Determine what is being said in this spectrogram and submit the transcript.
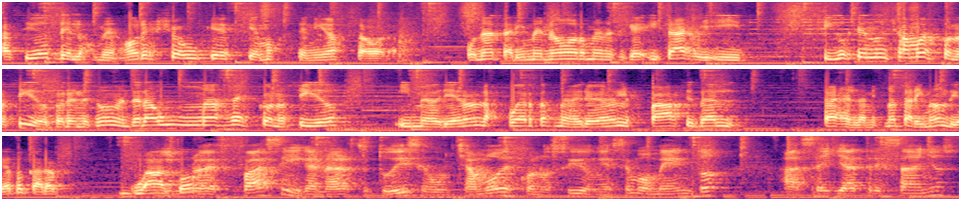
ha sido de los mejores shows que, que hemos tenido hasta ahora una tarima enorme, no sé qué, y sabes, y, sigo siendo un chamo desconocido, pero en ese momento era aún más desconocido y me abrieron las puertas, me abrieron el espacio y tal, sabes, en la misma tarima donde iba a tocar guapo. no es fácil ganar, tú dices, un chamo desconocido en ese momento, hace ya tres años,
